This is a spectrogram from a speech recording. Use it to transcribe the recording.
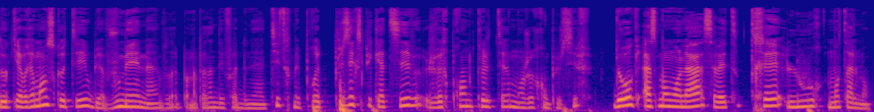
Donc il y a vraiment ce côté, ou bien vous-même, hein, on n'a pas besoin des fois de donner un titre, mais pour être plus explicative, je vais reprendre que le terme mangeur compulsif. Donc à ce moment-là, ça va être très lourd mentalement.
